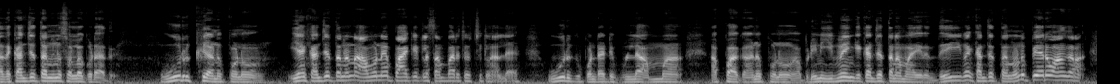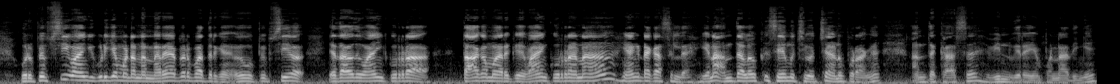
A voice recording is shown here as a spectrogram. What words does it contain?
அதை கஞ்சத்தன்னு சொல்லக்கூடாது. ஊருக்கு அனுப்பணும். ஏன் கஞ்சத்தனம்னா அவனே பாக்கெட்டில் சம்பாரிச்சு வச்சுக்கலாம்ல. ஊருக்கு பொண்டாட்டி புள்ள அம்மா அப்பாவுக்கு அனுப்பணும் அப்படின்னு இவன் இங்கே கஞ்சத்தனமாக இருந்து இவன் கஞ்சத்தனம்னு பேர் வாங்குறான். ஒரு பெப்சி வாங்கி குடிக்க மாட்டான். நான் நிறைய பேர் பார்த்துருக்கேன். ஓ பெப்சியோ ஏதாவது வாங்கி குடுறா? தாகமாக இருக்குது வாங்கி குடுறான்னா என்கிட்ட காசு இல்லை. ஏன்னா அந்த அளவுக்கு சேமித்து வச்சு அனுப்புகிறாங்க அந்த காசை வீண் விரயம் பண்ணாதீங்க.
